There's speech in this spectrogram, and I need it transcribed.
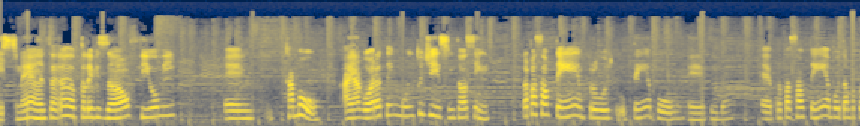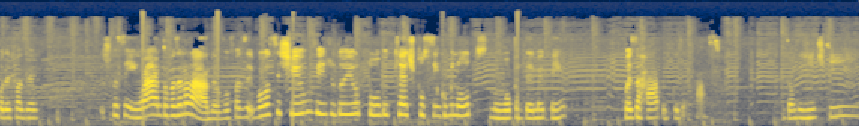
isso, né? Antes era televisão, filme, é, acabou. Aí agora tem muito disso. Então, assim, para passar o tempo, o tempo, é, perdão, é, para passar o tempo, então para poder fazer tipo assim, ah, não tô fazendo nada. Eu vou fazer. Vou assistir um vídeo do YouTube que é tipo 5 minutos. Não vou perder meu tempo. Coisa rápida, coisa fácil. Então tem gente que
